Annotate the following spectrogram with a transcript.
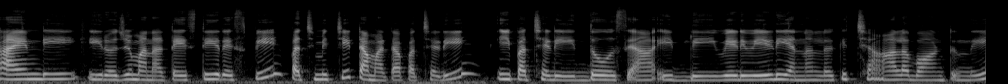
హాయ్ అండి. ఈరోజు మన టేస్టీ రెసిపీ పచ్చిమిర్చి టమాటా పచ్చడి. ఈ పచ్చడి దోశ ఇడ్లీ వేడి వేడి అన్నంలోకి చాలా బాగుంటుంది.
